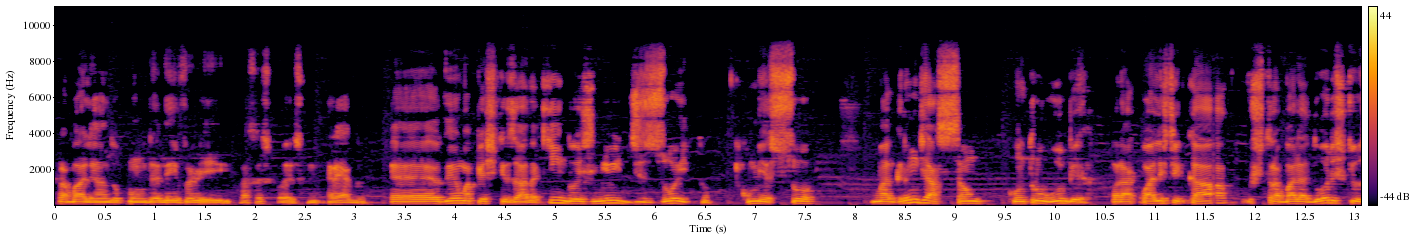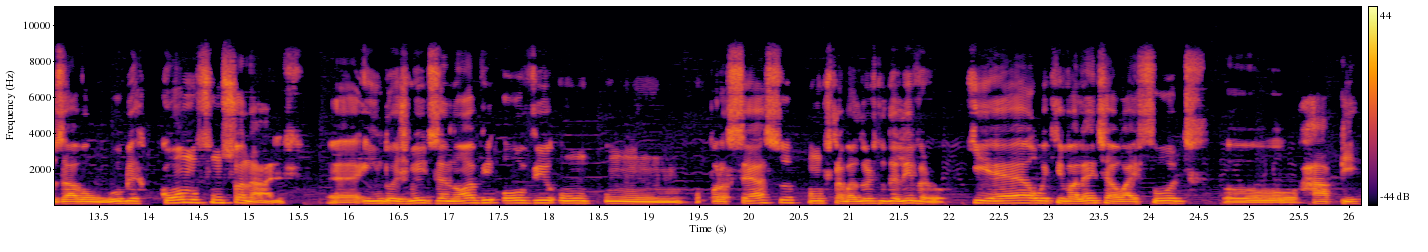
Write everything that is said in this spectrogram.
trabalhando com delivery, com essas coisas, com entrega. É, eu dei uma pesquisada aqui, em 2018 começou uma grande ação contra o Uber para qualificar os trabalhadores que usavam o Uber como funcionários. É, em 2019 houve um, um, processo com os trabalhadores do Deliveroo, que é o equivalente ao iFood, o Rappi,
